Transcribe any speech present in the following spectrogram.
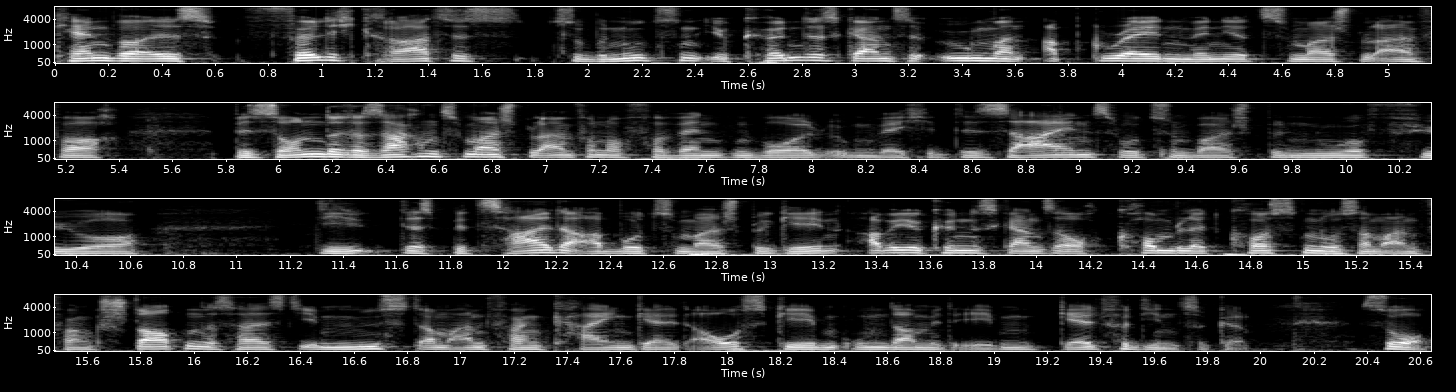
Canva ist völlig gratis zu benutzen. Ihr könnt das Ganze irgendwann upgraden, wenn ihr zum Beispiel einfach besondere Sachen zum Beispiel einfach noch verwenden wollt, irgendwelche Designs, wo zum Beispiel nur für die, das bezahlte Abo zum Beispiel gehen. Aber ihr könnt das Ganze auch komplett kostenlos am Anfang starten. Das heißt, ihr müsst am Anfang kein Geld ausgeben, um damit eben Geld verdienen zu können. So,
